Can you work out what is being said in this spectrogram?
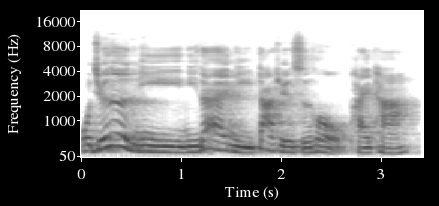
我觉得你你在你大学时候拍他，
